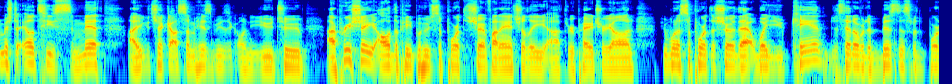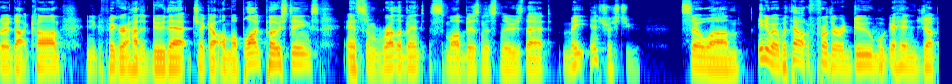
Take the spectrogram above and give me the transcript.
Mr. LT Smith, uh, you can check out some of his music on YouTube. I appreciate all the people who support the show financially uh, through Patreon. If you want to support the show that way, you can. Just head over to businesswithbordeaux.com and you can figure out how to do that. Check out all my blog postings and some relevant small business news that may interest you. So, um, anyway, without further ado, we'll go ahead and jump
